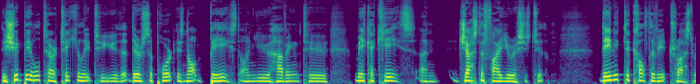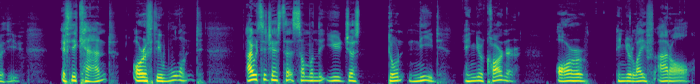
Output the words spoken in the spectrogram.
they should be able to articulate to you that their support is not based on you having to make a case and justify your issues to them. They need to cultivate trust with you. If they can't, or if they won't, I would suggest that someone that you just don't need in your corner or in your life at all.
